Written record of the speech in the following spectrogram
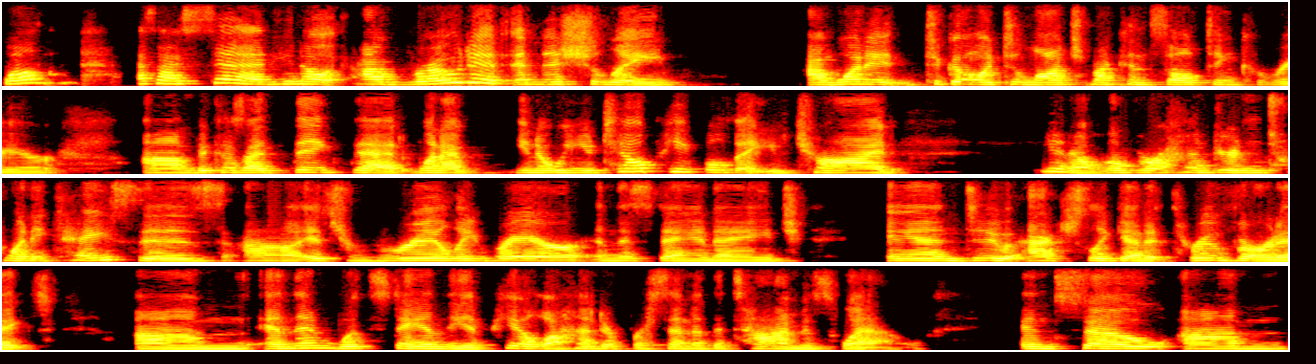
Well, as I said, you know, I wrote it initially. I wanted to go into launch my consulting career um, because I think that when I, you know, when you tell people that you've tried, you know, over 120 cases, uh, it's really rare in this day and age, and to actually get it through verdict um, and then withstand the appeal 100% of the time as well. And so um,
